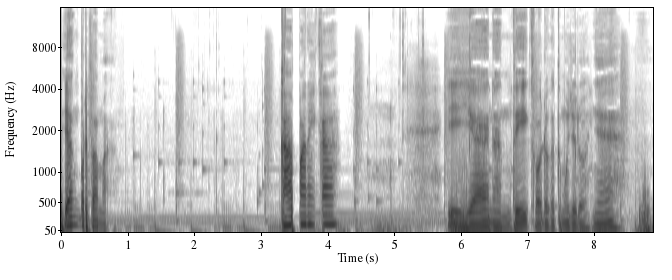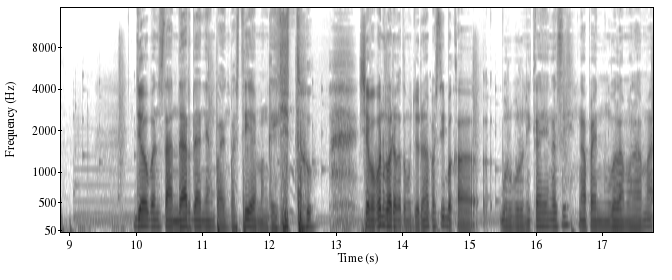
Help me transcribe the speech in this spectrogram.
Yang pertama, kapan nikah? Iya, nanti kalau udah ketemu jodohnya. Jawaban standar dan yang paling pasti emang kayak gitu. Siapa pun kalau udah ketemu jodohnya pasti bakal buru-buru nikah ya gak sih? Ngapain gue lama-lama?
